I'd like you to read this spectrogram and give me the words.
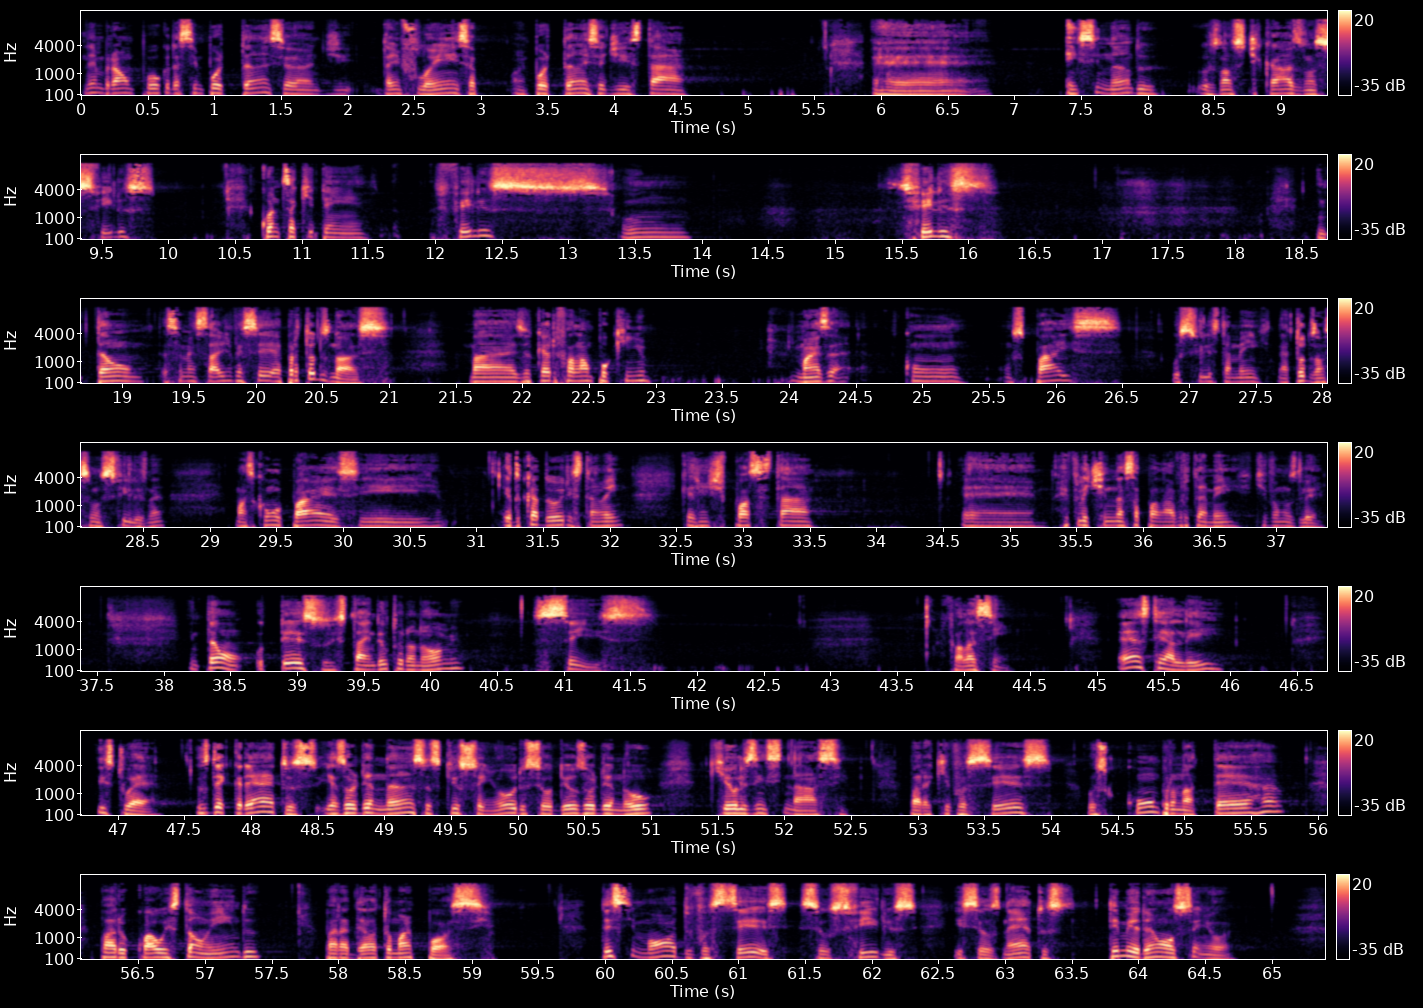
lembrar um pouco dessa importância de, da influência, a importância de estar é, ensinando os nossos de casa, os nossos filhos. Quantos aqui têm filhos? Um, filhos? Então, essa mensagem vai ser é para todos nós. Mas eu quero falar um pouquinho mais é, com os pais, os filhos também, né? todos nós somos filhos, né? Mas como pais e educadores também, que a gente possa estar é, refletindo nessa palavra também que vamos ler. Então, o texto está em Deuteronômio 6. Fala assim: Esta é a lei, isto é, os decretos e as ordenanças que o Senhor, o seu Deus, ordenou que eu lhes ensinasse, para que vocês os cumpram na terra para o qual estão indo, para dela tomar posse. Desse modo, vocês, seus filhos e seus netos temerão ao Senhor.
